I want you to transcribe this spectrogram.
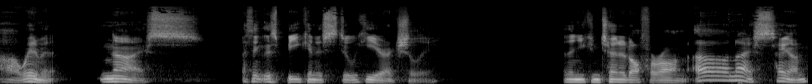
Oh, wait a minute. Nice. I think this beacon is still here actually. And then you can turn it off or on. Oh, nice. Hang on.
